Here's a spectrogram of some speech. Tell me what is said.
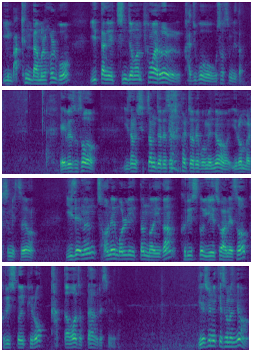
이 막힌 담을 헐고 이 땅의 진정한 평화를 가지고 오셨습니다. 에베소서 2장 13절에서 18절에 보면요. 이런 말씀이 있어요. 이제는 전에 멀리 있던 너희가 그리스도 예수 안에서 그리스도의 피로 가까워졌다 그랬습니다. 예수님께서는요.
